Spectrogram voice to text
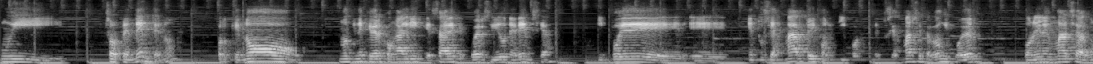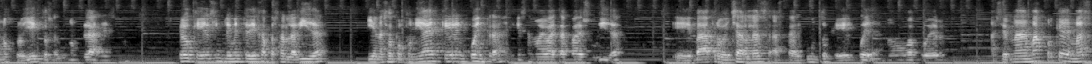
muy sorprendente, ¿no? Porque no, no tiene que ver con alguien que sabe que puede recibir una herencia y puede eh, entusiasmarte y, entusiasmarse perdón, y poder poner en marcha algunos proyectos, algunos planes. Creo que él simplemente deja pasar la vida y en las oportunidades que él encuentra en esa nueva etapa de su vida, eh, va a aprovecharlas hasta el punto que él pueda, no va a poder hacer nada más, porque además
